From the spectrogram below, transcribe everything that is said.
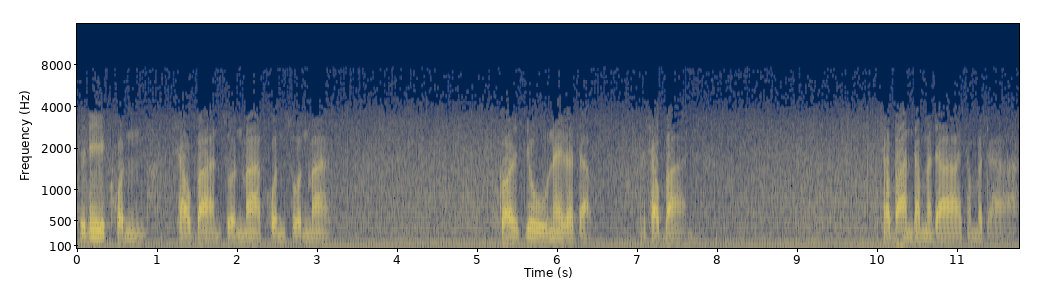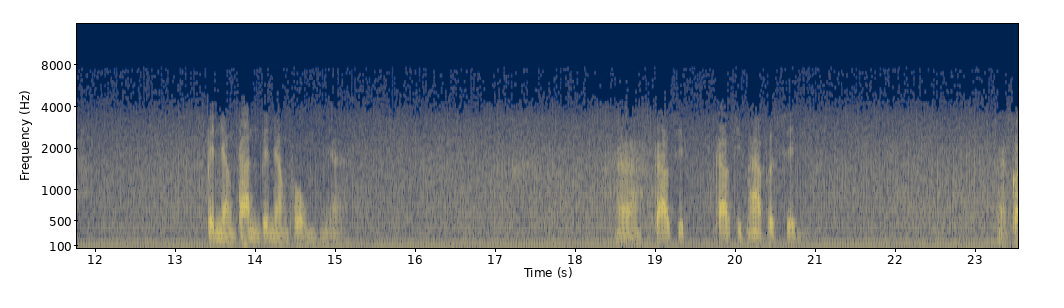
ทีนี้คนชาวบ้านส่วนมากคนส่วนมาก ก็อยู่ในระดับชาวบ้าน ชาวบ้านธรรมดา ธรรมดา เป็นอย่างท่านเป็นอย่างผม เนี่ยเก้าสิบ เก้าสิบห้าเปอร์เซ็นต์ก็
